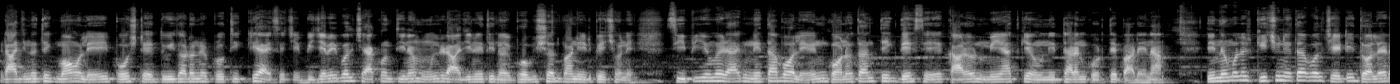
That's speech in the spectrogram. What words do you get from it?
রাজনৈতিক মহলে এই পোস্টে দুই ধরনের প্রতিক্রিয়া এসেছে। বিজেপি বলছে, এখন তৃণমূল রাজনীতি নয়, ভবিষ্যৎবাণীর পেছনে। সিপিএমের এক নেতা বলেন, গণতান্ত্রিক দেশে কারণ মেয়াদ কেউ নির্ধারণ করতে পারে না। তৃণমূলের কিছু নেতা বলছে, এটি দলের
